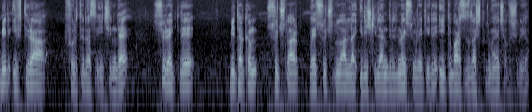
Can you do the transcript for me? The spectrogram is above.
bir iftira fırtınası içinde sürekli bir takım suçlar ve suçlularla ilişkilendirilmek suretiyle itibarsızlaştırmaya çalışılıyor.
